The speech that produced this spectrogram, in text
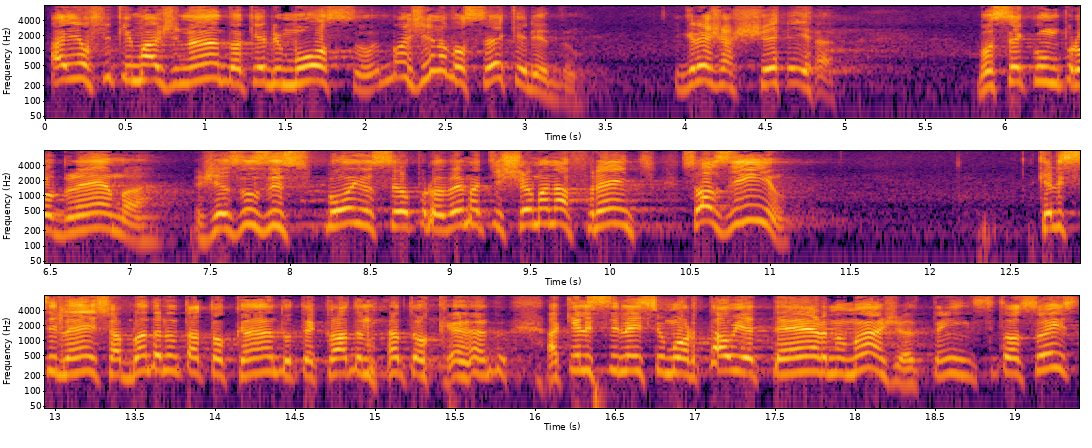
Aí eu fico imaginando aquele moço, imagina você, querido, igreja cheia você com um problema, Jesus expõe o seu problema, te chama na frente, sozinho. Aquele silêncio, a banda não está tocando, o teclado não está tocando, aquele silêncio mortal e eterno, manja. Tem situações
